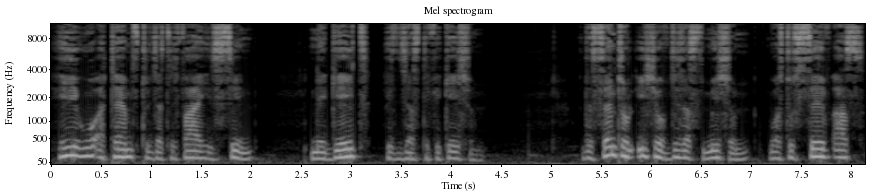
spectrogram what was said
He who attempts to justify his sin negates his justification. The central issue of Jesus' mission was to save us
